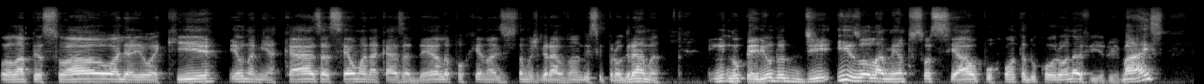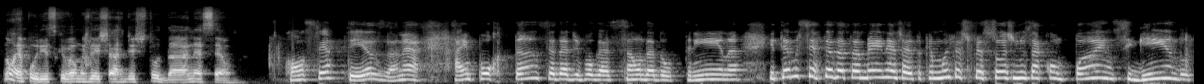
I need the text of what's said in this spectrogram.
Olá, pessoal. Olha eu aqui, eu na minha casa, a Selma na casa dela, porque nós estamos gravando esse programa no período de isolamento social por conta do coronavírus. Mas não é por isso que vamos deixar de estudar, né, Selma? Com certeza, né? A importância da divulgação da doutrina. E temos certeza também, né, Jair, que muitas pessoas nos acompanham, seguindo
